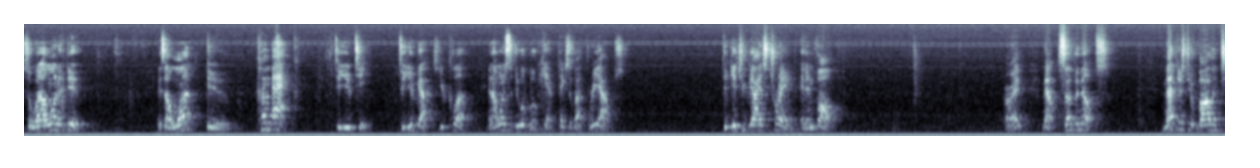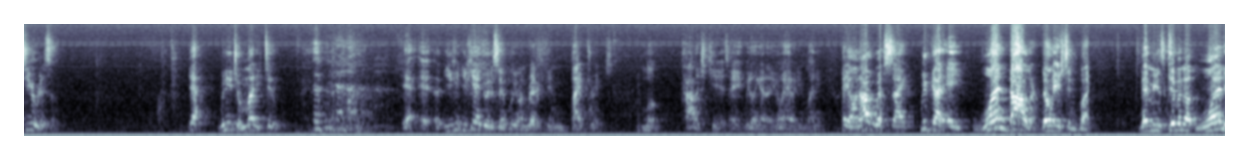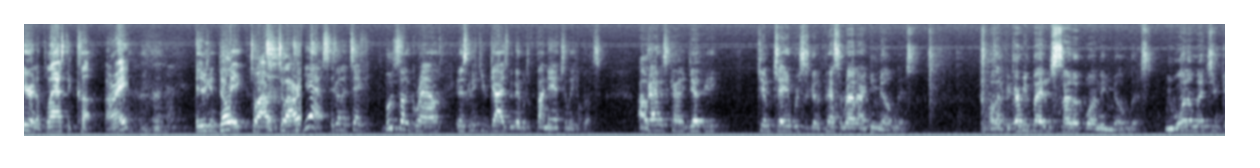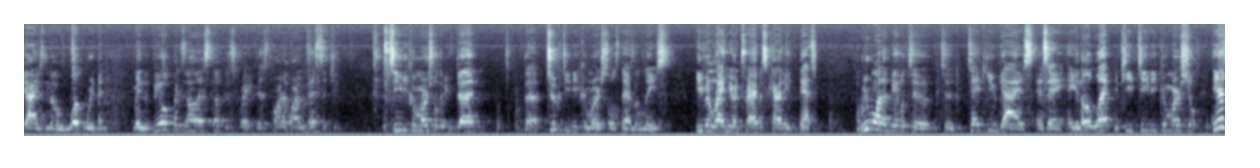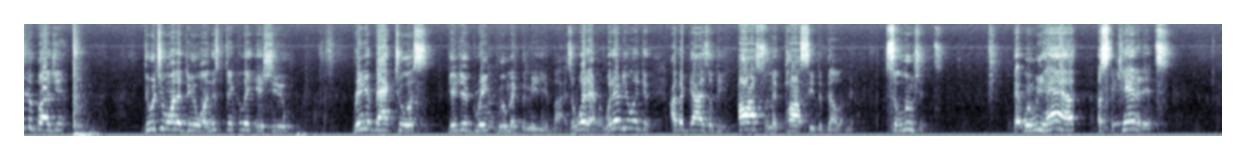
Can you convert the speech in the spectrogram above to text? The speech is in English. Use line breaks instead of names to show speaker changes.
So what I want to do is I want to come back to UT, to you guys, your club, and I want us to do a boot camp. It takes about three hours to get you guys trained and involved. All right? Now, something else. Not just your volunteerism. Yeah, we need your money too. yeah, uh, you, can, you can't do it simply on rhetoric and pipe dreams. Look, college kids, hey, we don't, got any, we don't have any money. Hey, on our website, we've got a $1 donation button. That means giving up one beer in a plastic cup, all right? and you can donate to our, to our, yes, it's going to take boots on the ground, and it's going to keep you guys being able to financially help us. Our Travis County Deputy, Kim Chambers, is going to pass around our email list. I'd like for everybody to sign up on the email list. We want to let you guys know what we're doing. I mean, the billboards and all that stuff is great. That's part of our messaging. The TV commercial that we've done, the two TV commercials that released, even right here in Travis County, that's we want to be able to, to take you guys and say, hey, you know what? Your key TV commercial, here's the budget. Do what you want to do on this particular issue. Bring it back to us. Give you a green, we'll make the media buys or whatever. Whatever you want to do. I bet you guys will be awesome at policy development. Solutions. That when we have a candidates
